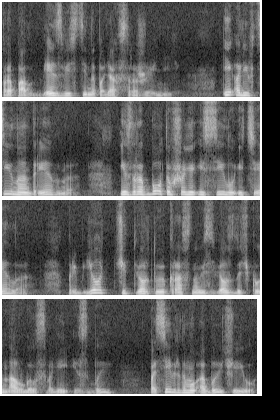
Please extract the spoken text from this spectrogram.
пропал без вести на полях сражений. И Алевтина Андреевна, изработавшая и силу, и тело, прибьет четвертую красную звездочку на угол своей избы, по северному обычаю,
